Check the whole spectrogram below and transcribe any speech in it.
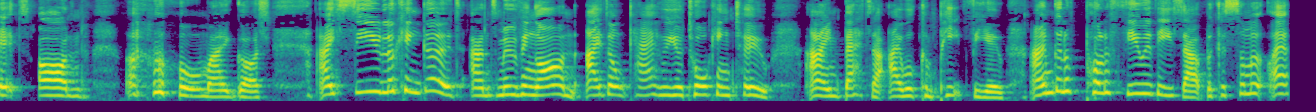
it's on. Oh my gosh. I see you looking good and moving on. I don't care who you're talking to. I'm better. I will compete for you. I'm going to pull a few of these out because some of, uh,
